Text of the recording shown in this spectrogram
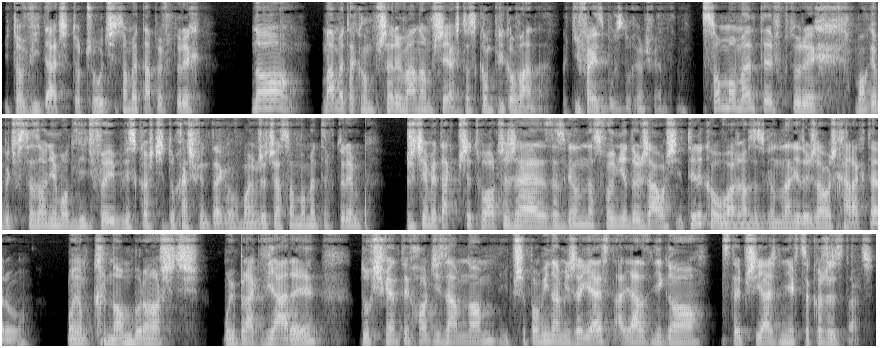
i to widać, to czuć. Są etapy, w których no, mamy taką przerywaną przyjaźń, to skomplikowane. Taki Facebook z Duchem Świętym. Są momenty, w których mogę być w sezonie modlitwy i bliskości Ducha Świętego w moim życiu, a są momenty, w którym życie mnie tak przytłoczy, że ze względu na swoją niedojrzałość i tylko uważam, ze względu na niedojrzałość charakteru, moją knombrość, mój brak wiary, Duch Święty chodzi za mną i przypomina mi, że jest, a ja z niego, z tej przyjaźni nie chcę korzystać.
